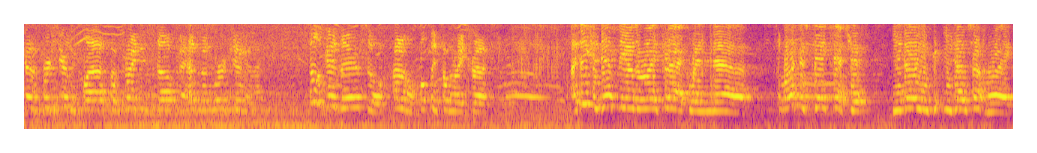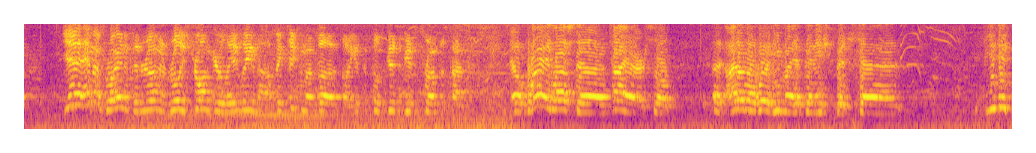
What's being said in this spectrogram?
Kind of first year of the class, so I'm trying new stuff and it hasn't been working. And I felt good there, so I don't know, hopefully it's on the right track. I think you're definitely on the right track. When uh, Marcus can't catch you, you know you, you've done something right. Yeah, him and Brian have been running really strong here lately, and I've been kicking my butt, so I guess it feels good to be in front this time. Now, Brian lost a tire, so uh, I don't know where he might have finished, but uh, you did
